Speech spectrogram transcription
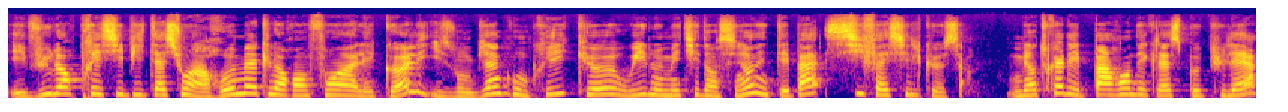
Et vu leur précipitation à remettre leur enfant à l'école, ils ont bien compris que oui, le métier d'enseignant n'était pas si facile que ça. Mais en tout cas, les parents des classes populaires,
